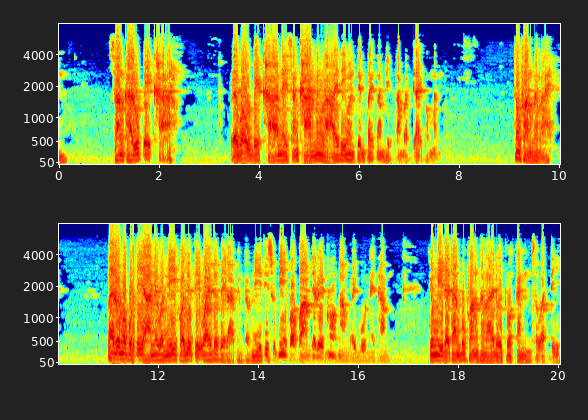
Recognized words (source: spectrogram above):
สังขารุเปกขา แปลว่าอุเบกขาในสังขารทั้งหลายที่มันเป็นไปตามเหตุตามปัจจัยของมันต้องฟังทั้งหลายใต้ร่มพระโพธิญาณในวันนี้ขอยุติไว้ด้วยเวลาเพียงเท่านี้ที่สุดนี้ขอความเจริญงอกงามไปบูรณนธรรมจงมีแด่ท่านผู้ฟังทั้งหลายโดยทั่วกันสวัสดี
